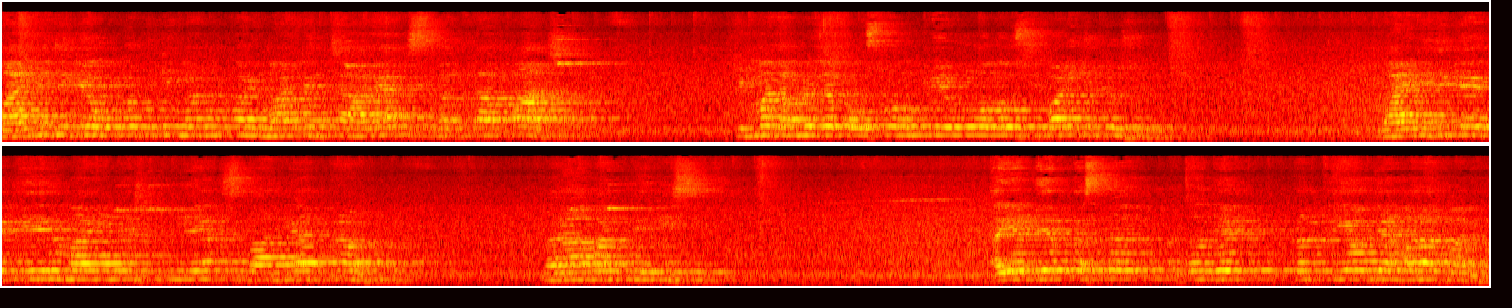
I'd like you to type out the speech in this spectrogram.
y ની જગ્યાએ ઉપરોક્ત કિંમત મૂકવાની માટે 4x 5 કિંમત હંમેશા કૌંસમાં મૂકવી એવું હું અગાઉ શીખવાડી ચૂક્યો છું y ની જગ્યાએ 13 2x 3 બરાબર 23 અહીંયા બે પ્રશ્ન અથવા બે પ્રક્રિયાઓ ધ્યાનમાં રાખવાની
